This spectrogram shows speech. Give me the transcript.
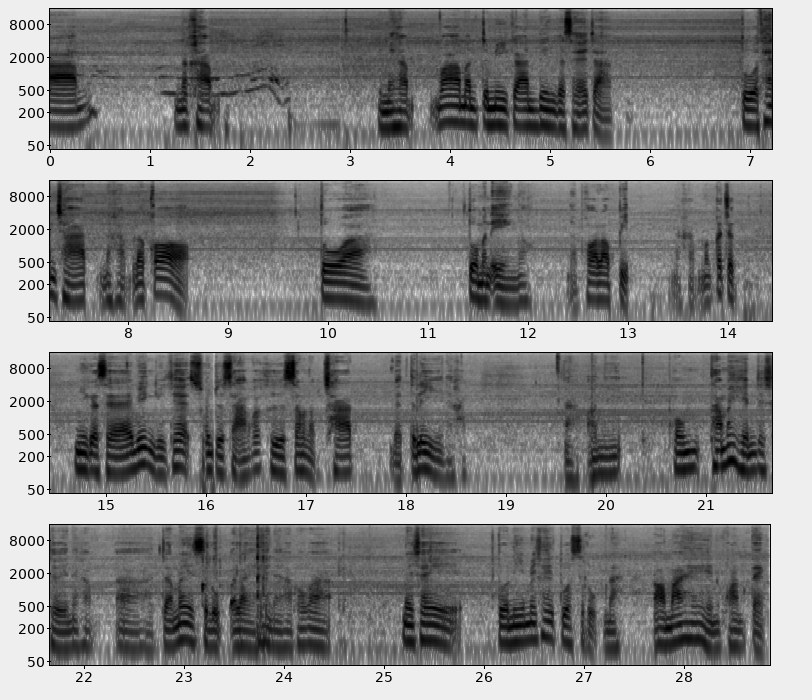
1.3 นะครับ เห็นไหมครับ ว่ามันจะมีการดึงกระแสจากตัวแท่นชาร์จนะครับ แล้วก็ตัวตัวมันเองเนาะพอเราปิดนะครับ มันก็จะมีกระแสวิ่งอยู่แค่ 0.3 ก็คือสำหรับชาร์จแบตเตอรี่นะครับ อะอันนี้ผมทำให้เห็นเฉยๆนะครับ อ่า จะไม่สรุปอะไรให้นะครับ เพราะว่าไม่ใช่ตัวนี้ไม่ใช่ตัวสรุปนะ เอามาให้เห็นความแตก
